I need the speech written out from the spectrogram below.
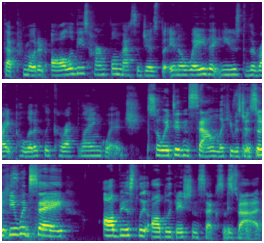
that promoted all of these harmful messages, but in a way that used the right politically correct language. So it didn't sound like he was So doing So he would sound say, obviously, obligation sex is Is bad.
